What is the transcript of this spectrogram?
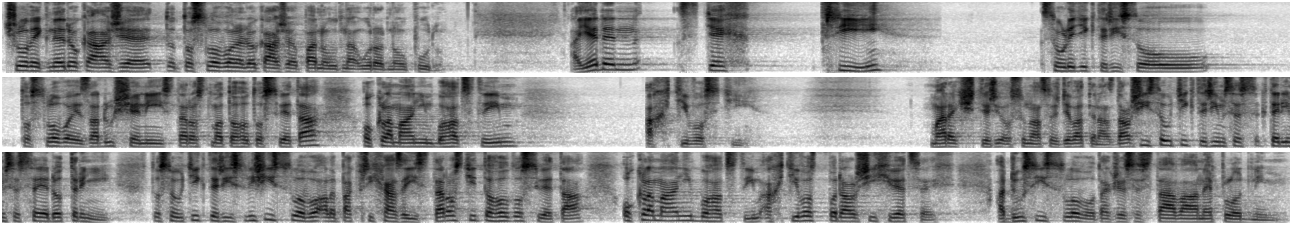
člověk nedokáže, to, to slovo nedokáže opadnout na úrodnou půdu. A jeden z těch tří jsou lidi, kteří jsou, to slovo je zadušený starostma tohoto světa, oklamáním bohatstvím a chtivostí. Marek 4, 18 až 19. Další jsou ti, kterým se, kterým se seje do trní. To jsou ti, kteří slyší slovo, ale pak přicházejí starosti tohoto světa, oklamání bohatstvím a chtivost po dalších věcech a dusí slovo, takže se stává neplodným.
